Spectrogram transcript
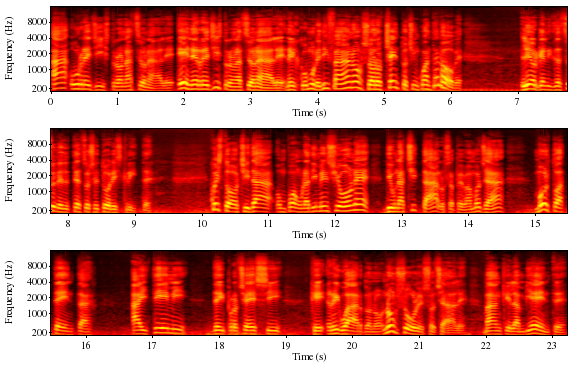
ha un registro nazionale e nel registro nazionale nel comune di Fano sono 159 le organizzazioni del terzo settore iscritte. Questo ci dà un po' una dimensione di una città, lo sapevamo già, molto attenta ai temi dei processi che riguardano non solo il sociale, ma anche l'ambiente,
